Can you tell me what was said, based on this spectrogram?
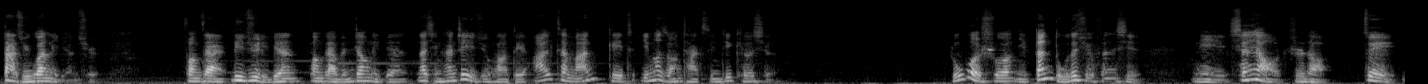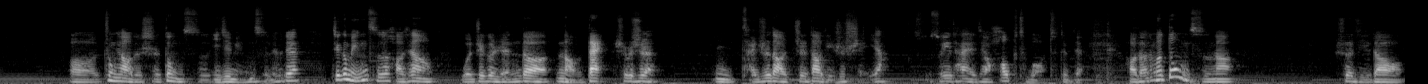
大局观里边去，放在例句里边，放在文章里边。那请看这一句话：The alte Mann geht immer sonntags in die Kirche。如果说你单独的去分析，你先要知道最，呃重要的是动词以及名词，对不对？这个名词好像我这个人的脑袋，是不是？你才知道这到底是谁呀？所以它也叫 Hauptwort，对不对？好的，那么动词呢，涉及到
